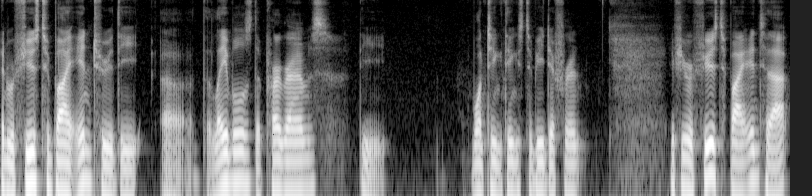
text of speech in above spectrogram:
and refuse to buy into the uh, the labels, the programs, the wanting things to be different, if you refuse to buy into that,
